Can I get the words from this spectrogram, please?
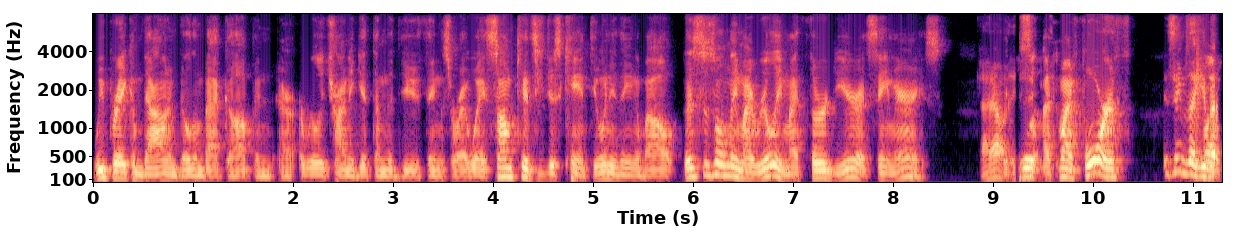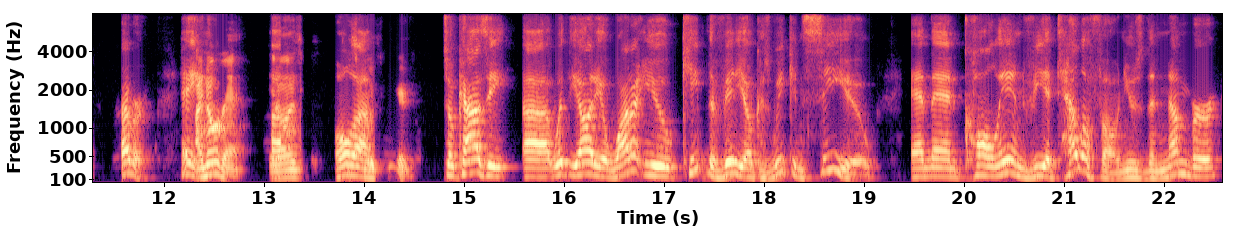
we break them down and build them back up and are really trying to get them to do things the right way. Some kids you just can't do anything about. This is only my really my third year at St. Mary's. I know. It's, it's my fourth. It seems like you've been forever. Hey, I know that. You know, uh, hold on. So Kazi, uh, with the audio, why don't you keep the video because we can see you and then call in via telephone. Use the number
